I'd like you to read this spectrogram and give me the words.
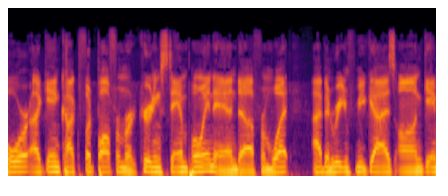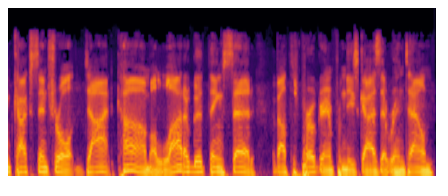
for uh, Gamecock football from a recruiting standpoint. And uh, from what I've been reading from you guys on GamecockCentral.com, a lot of good things said about this program from these guys that were in town.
